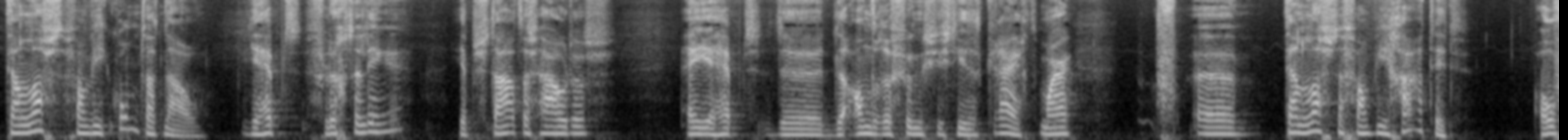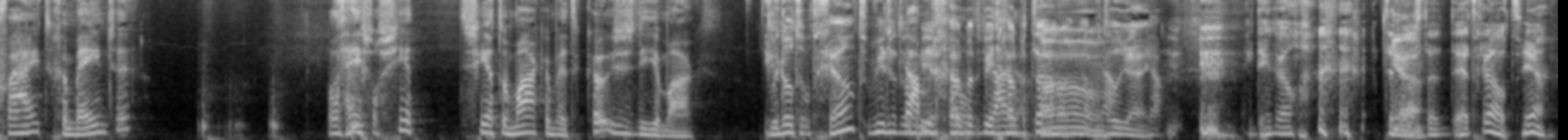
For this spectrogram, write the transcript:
ten laste van wie komt dat nou? Je hebt vluchtelingen, je hebt statushouders en je hebt de, de andere functies die dat krijgt. Maar uh, ten laste van wie gaat dit? Overheid, gemeente? Dat heeft toch zeer, zeer te maken met de keuzes die je maakt. Je bedoelt op het geld? Wie, dat, ja, wie, gaat, wie het gaat betalen? Oh. Dat bedoel jij? Ik denk wel. Ten eerste het geld, ja.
